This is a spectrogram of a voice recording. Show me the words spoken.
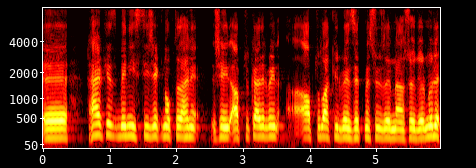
e, herkes beni isteyecek noktada hani şey Abdülkadir Bey'in Abdullah Gül benzetmesi üzerinden söylüyorum. Öyle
